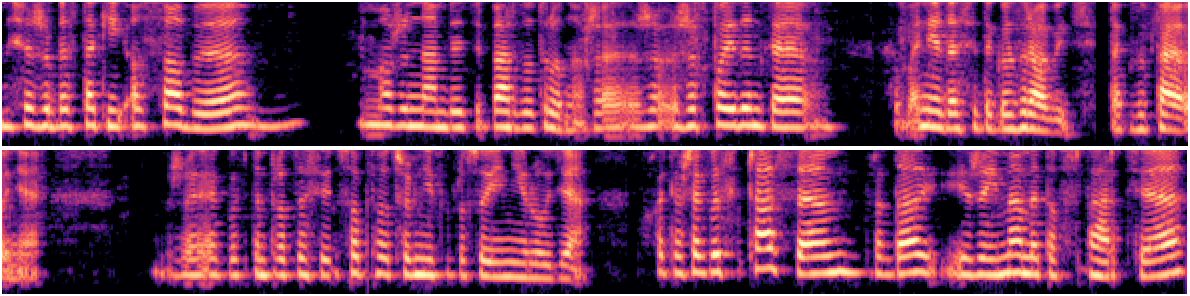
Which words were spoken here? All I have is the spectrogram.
Myślę, że bez takiej osoby może nam być bardzo trudno, że, że, że w pojedynkę chyba nie da się tego zrobić tak zupełnie. Że jakby w tym procesie są potrzebni po prostu inni ludzie. Chociaż jakby z czasem, prawda, jeżeli mamy to wsparcie,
